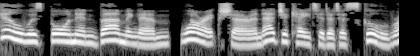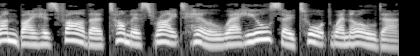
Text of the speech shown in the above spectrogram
Hill was born in Birmingham, Warwickshire and educated at a school run by his father Thomas Wright Hill where he also taught when older.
